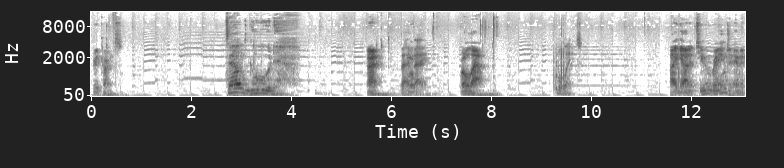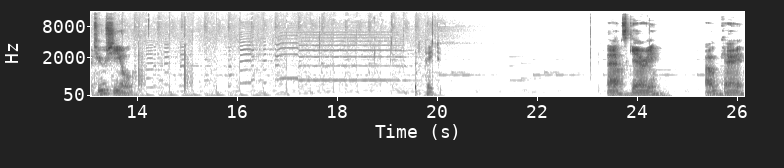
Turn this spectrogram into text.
three cards. Sounds good. Alright, Back, Oh. back. roll out. Double blanks. I got a two range and a two shield. Pay two. That's scary. Okay.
